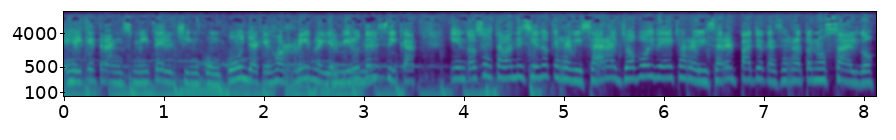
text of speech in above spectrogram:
es el que transmite el chikungunya, que es horrible, y el virus del Zika. Y entonces estaban diciendo que revisara, yo voy de hecho a revisar el patio, que hace rato no salgo,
